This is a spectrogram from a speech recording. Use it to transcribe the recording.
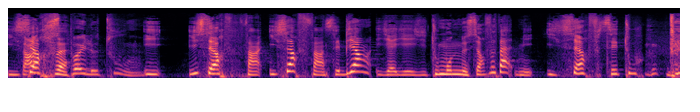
ils Ça surfent. spoil tout. Ils, ils surfent, enfin ils surfent, enfin c'est bien. Il y a, il y a- tout le monde ne surfe pas, mais ils surfent, c'est tout. Mais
